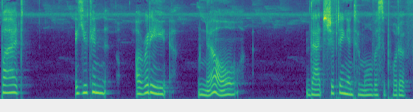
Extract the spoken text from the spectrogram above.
but you can already know that shifting into more of a supportive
